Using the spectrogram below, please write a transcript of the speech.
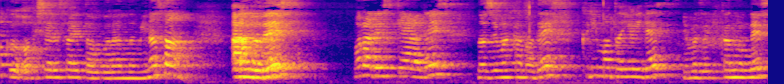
ークオフィシャルサイトをご覧の皆さんアンドです。モラレスケアです。野島かのです。栗本ゆいです。山崎かのんです。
